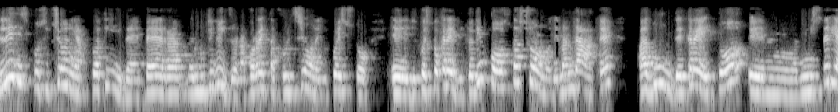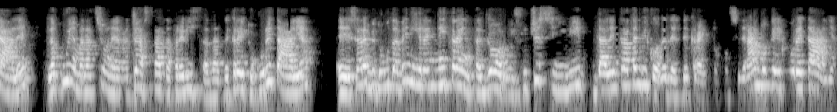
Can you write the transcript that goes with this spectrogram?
Le disposizioni attuative per l'utilizzo e la corretta fruizione di questo, eh, di questo credito d'imposta sono demandate ad un decreto ehm, ministeriale la cui emanazione era già stata prevista dal decreto Cura Italia eh, sarebbe dovuta avvenire nei 30 giorni successivi dall'entrata in vigore del decreto. Considerando che il Cura Italia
